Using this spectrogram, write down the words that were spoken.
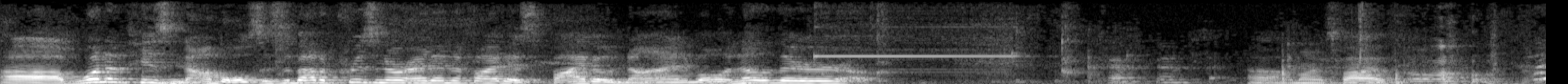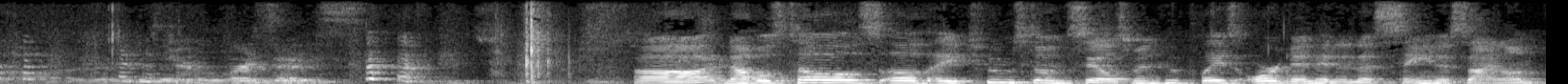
Uh, one of his novels is about a prisoner identified as 509, while another. Uh, minus five. Uh, novels tells of a tombstone salesman who plays organ in an insane asylum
